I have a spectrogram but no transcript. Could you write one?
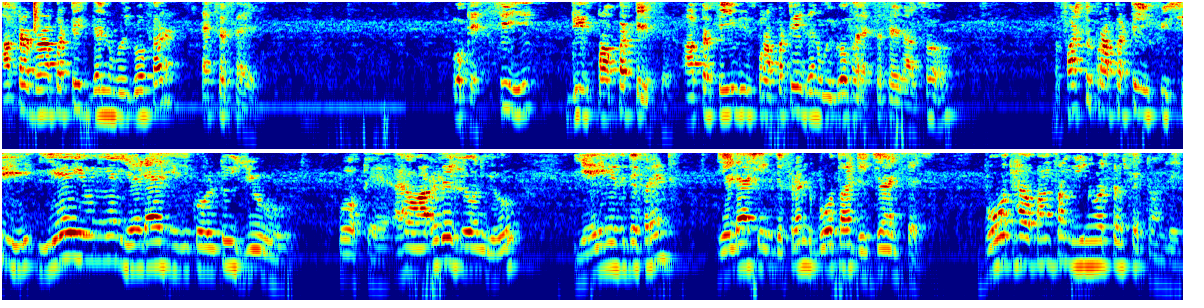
After properties then we go for exercise. Okay see these properties. After seeing these properties then we go for exercise also. The first property, if you see, A union A dash is equal to U. Okay, I have already shown you. A is different, A dash is different. Both are disjoint sets. Both have come from universal set only.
